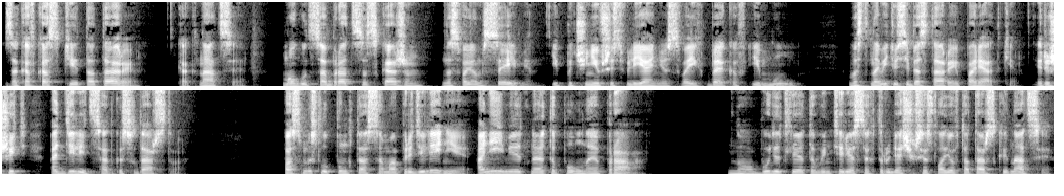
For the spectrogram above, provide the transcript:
Закавказские татары, как нация – могут собраться, скажем, на своем сейме и, подчинившись влиянию своих беков и мул, восстановить у себя старые порядки решить отделиться от государства. По смыслу пункта о самоопределении они имеют на это полное право. Но будет ли это в интересах трудящихся слоев татарской нации?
